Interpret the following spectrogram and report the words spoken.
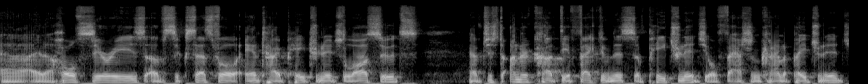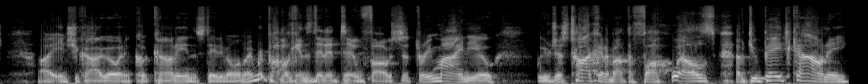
Uh, and a whole series of successful anti-patronage lawsuits have just undercut the effectiveness of patronage, old fashioned kind of patronage uh, in Chicago and in Cook County and the state of Illinois. Republicans did it too, folks. Just to remind you, we were just talking about the Fawells of DuPage County.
